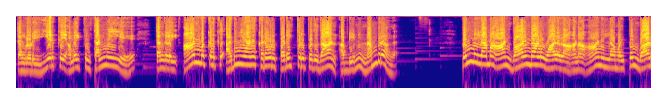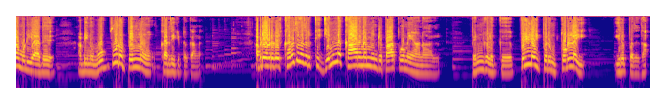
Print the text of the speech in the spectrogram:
தங்களுடைய இயற்கை அமைப்பின் தன்மையே தங்களை ஆண் மக்களுக்கு அடிமையாக கடவுள் படைத்திருப்பதுதான் அப்படின்னு நம்புறாங்க. பெண் இல்லாம ஆண் வாழ்ந்தாலும் வாழலாம் ஆனா ஆண் இல்லாமல் பெண் வாழ முடியாது அப்படின்னு ஒவ்வொரு பெண்ணும் கருதிக்கிட்டு இருக்காங்க. அப்படி அவர்கள் கருதுவதற்கு என்ன காரணம் என்று பார்ப்போமே ஆனால் பெண்களுக்கு பிள்ளை பெறும் தொல்லை இருப்பதுதான்.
